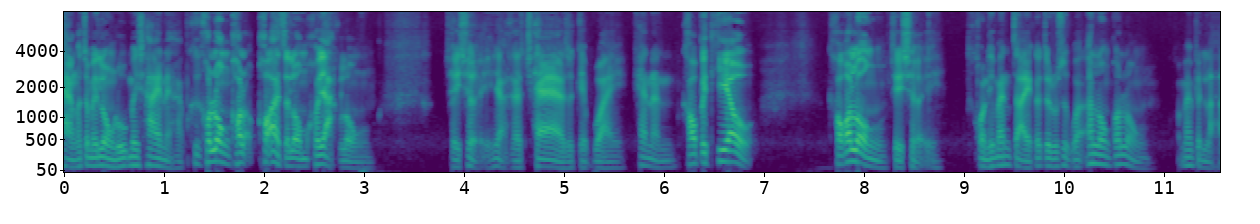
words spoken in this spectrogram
แพงๆเขาจะไม่ลงรูปไม่ใช่นะครับ คือเขาลงเขาเขาอาจจะลงเขาอยากลงเฉยๆอยากจะแชร์จะเก็บไว้ แค่นั้นเขาไปเที่ยวเขาก็ลงเฉยๆคนที่มั่นใจก็จะรู้สึกว่าอะลงก็ลงก็ไม่เป็นไร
